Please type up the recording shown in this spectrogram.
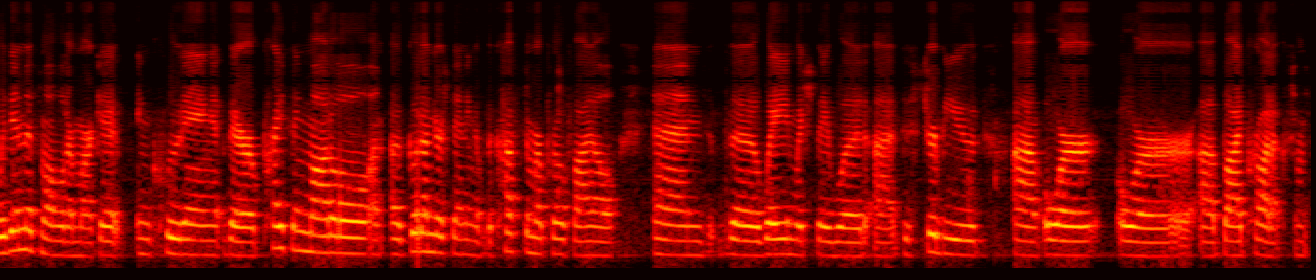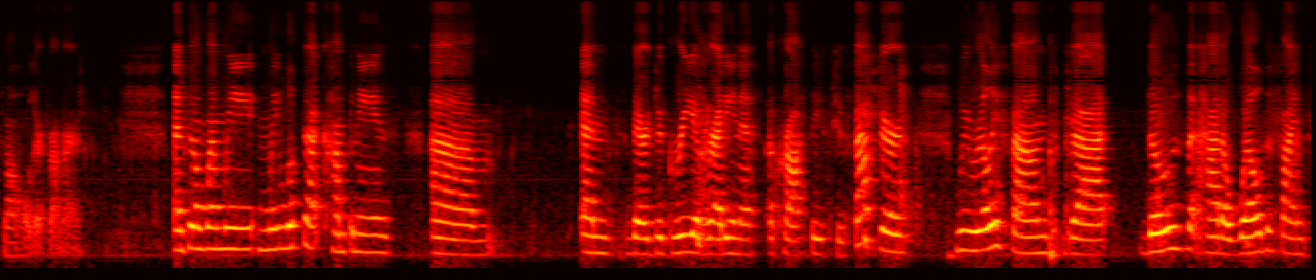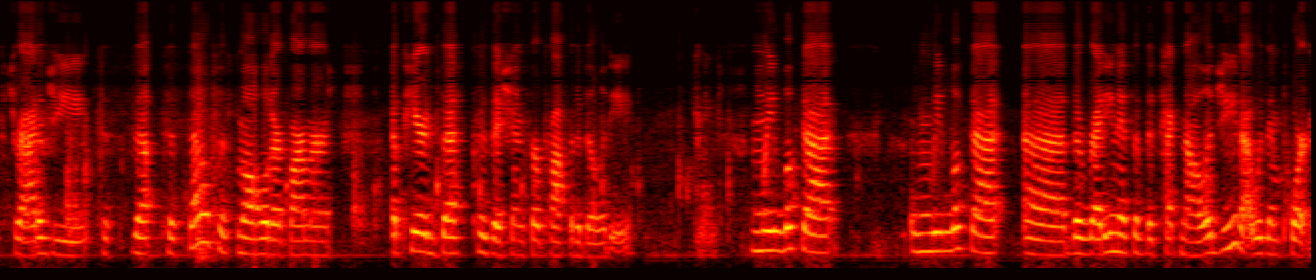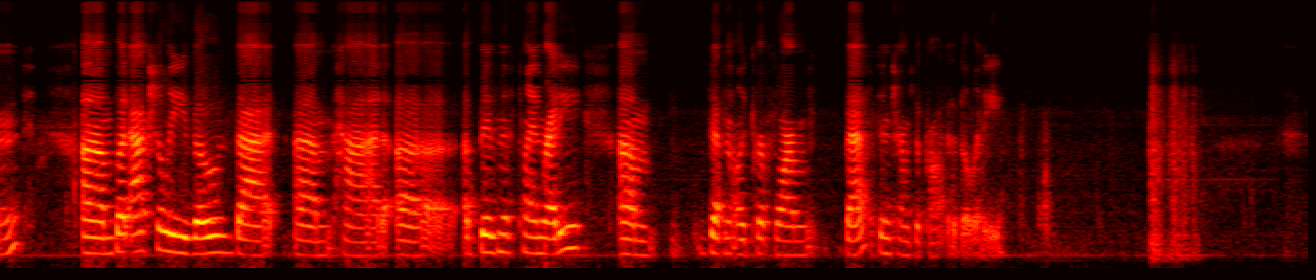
within the smallholder market, including their pricing model, a good understanding of the customer profile, and the way in which they would uh, distribute uh, or, or uh, buy products from smallholder farmers. And so when we, when we looked at companies um, and their degree of readiness across these two factors, we really found that those that had a well-defined strategy to sell, to sell to smallholder farmers appeared best positioned for profitability. When we looked at when we looked at uh, the readiness of the technology, that was important. Um, but actually, those that um, had a, a, business plan ready um, definitely performed best in terms of profitability.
